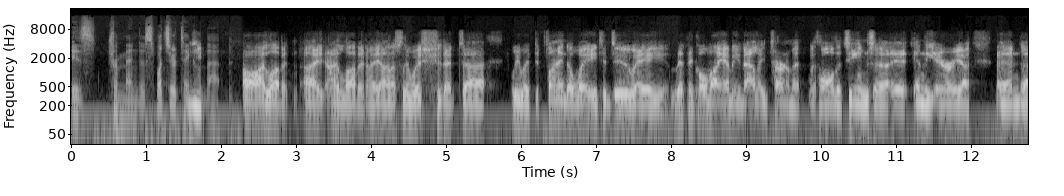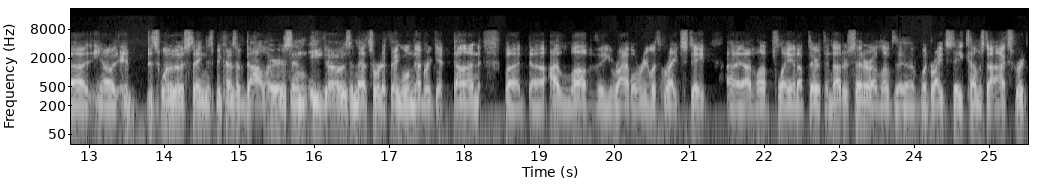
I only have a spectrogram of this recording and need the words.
is tremendous. What's your take on that? Oh, I love it. I, I love it. I honestly wish that uh, we would find a way to do a mythical Miami Valley tournament with all the teams uh, in the area. And, uh, you know, it, it's one of those things because of dollars and egos and that sort of thing will never get done. But uh, I love the rivalry with Wright State. I love playing up there at the Nutter Center. I love the, when Wright State comes to Oxford.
